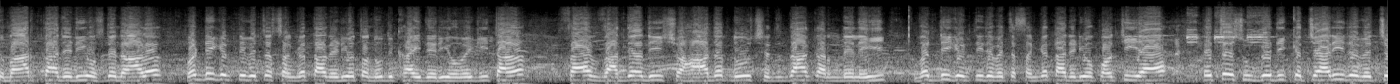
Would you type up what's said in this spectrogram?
ਇਮਾਰਤ ਆ ਜਿਹੜੀ ਉਸ ਦੇ ਨਾਲ ਵੱਡੀ ਗਿਣਤੀ ਵਿੱਚ ਸੰਗਤ ਆ ਜਿਹੜੀ ਉਹ ਤੁਹਾਨੂੰ ਦਿਖਾਈ ਦੇ ਰਹੀ ਹੋਵੇਗੀ। ਤਾਂ ਸਾਹਿਬਜ਼ਾਦਿਆਂ ਦੀ ਸ਼ਹਾਦਤ ਨੂੰ ਸਿੱਧਾ ਕਰਨ ਦੇ ਲਈ ਵੱਡੀ ਗਿਣਤੀ ਦੇ ਵਿੱਚ ਸੰਗਤ ਆ ਜਿਹੜੀ ਉਹ ਪਹੁੰਚੀ ਹੈ। ਇੱਥੇ ਸੂਬੇ ਦੀ ਕਚਹਿਰੀ ਦੇ ਵਿੱਚ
